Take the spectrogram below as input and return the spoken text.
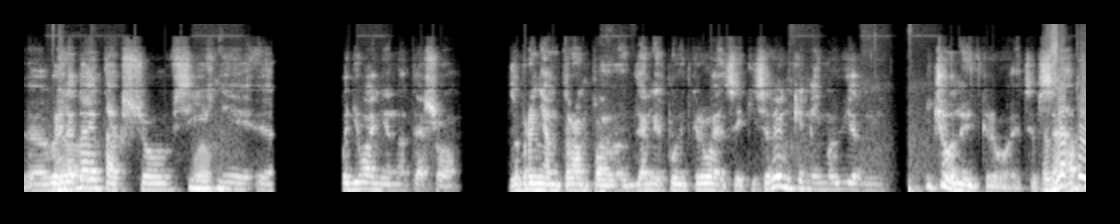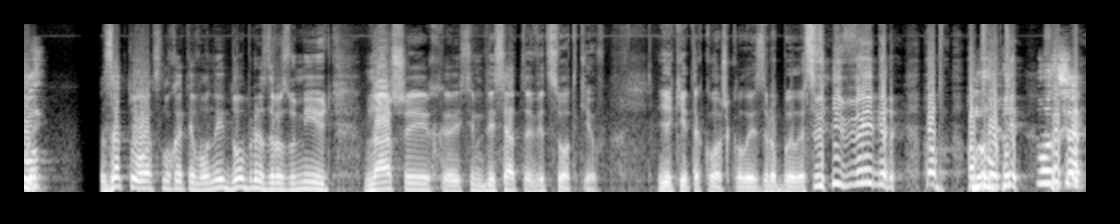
е, виглядає Да. так, що всі їхні е, сподівання на те, що з обранням Трампа для них повідкриваються якісь ринки неймовірні, нічого не відкривається. Все Зато. Зато, слухайте, вони добре зрозуміють наших е, 70%, які також колись зробили свій вибір, а, а Ну. Ну, це,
